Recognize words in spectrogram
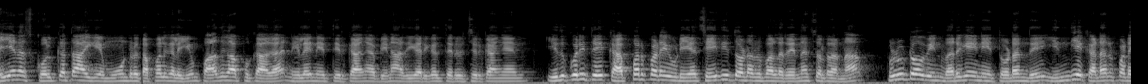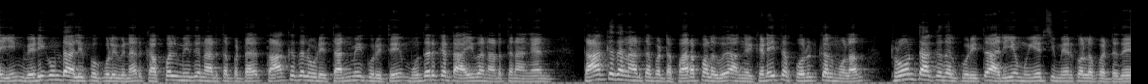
ஐஎன்எஸ் கொல்கத்தா ஆகிய மூன்று கப்பல்களையும் பாதுகாப்புக்காக நிலைநிறுத்தியிருக்காங்க அப்படின்னு அதிகாரிகள் தெரிவிச்சிருக்காங்க. இது குறித்து கப்பற்படையுடைய செய்தி தொடர்பாளர் என்ன சொல்றாருன்னா புளூட்டோவின் வருகையினை தொடர்ந்து இந்திய கடற்படையின் வெடிகுண்டு அழிப்பு குழுவினர் கப்பல் மீது நடத்தப்பட்ட தாக்குதலுடைய தன்மை குறித்து முதற்கட்ட ஆய்வை நடத்தினாங்க. தாக்குதல் நடத்தப்பட்ட பரப்பளவு அங்கு கிடைத்த பொருட்கள் மூலம் ட்ரோன் தாக்குதல் குறித்து அறிய முயற்சி மேற்கொள்ளப்பட்டது.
